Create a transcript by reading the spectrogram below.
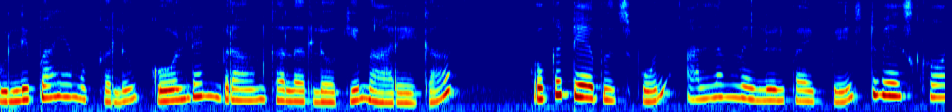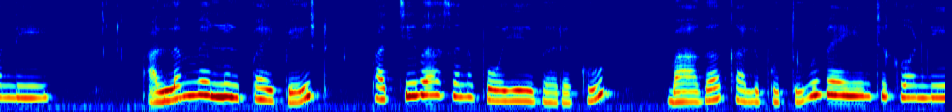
ఉల్లిపాయ ముక్కలు గోల్డెన్ బ్రౌన్ కలర్లోకి మారాక ఒక టేబుల్ స్పూన్ అల్లం వెల్లుల్లిపాయ పేస్ట్ వేసుకోండి. అల్లం వెల్లుల్లిపాయ పేస్ట్ పచ్చివాసన పోయే వరకు బాగా కలుపుతూ వేయించుకోండి.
